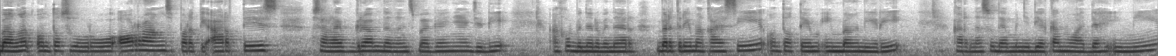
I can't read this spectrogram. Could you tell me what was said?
banget untuk seluruh orang seperti artis, selebgram dan lain sebagainya. Jadi aku benar-benar berterima kasih untuk tim Imbang Diri karena sudah menyediakan wadah ini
